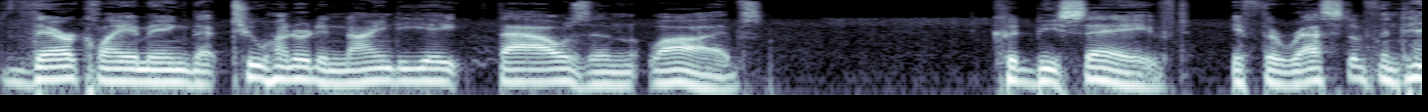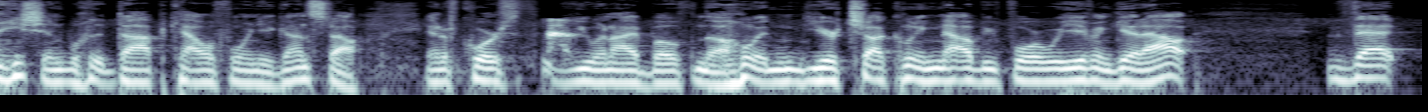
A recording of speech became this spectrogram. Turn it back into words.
they're claiming that 298,000 lives could be saved if the rest of the nation would adopt California gun style. And of course, you and I both know, and you're chuckling now before we even get out, that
